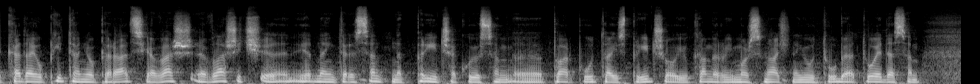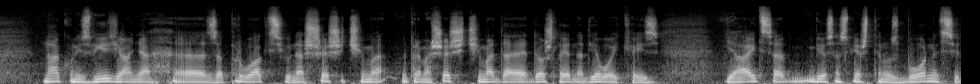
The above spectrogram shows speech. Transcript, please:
kada je u pitanju operacija Vaš, e, Vlašić, e, jedna interesantna priča koju sam par puta ispričao i u kameru i može se naći na YouTube, a to je da sam nakon izviđanja za prvu akciju na Šešićima, prema Šešićima, da je došla jedna djevojka iz jajca. Bio sam smješten u zbornici,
